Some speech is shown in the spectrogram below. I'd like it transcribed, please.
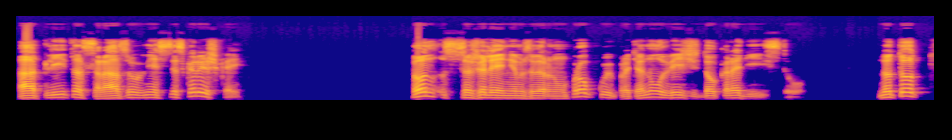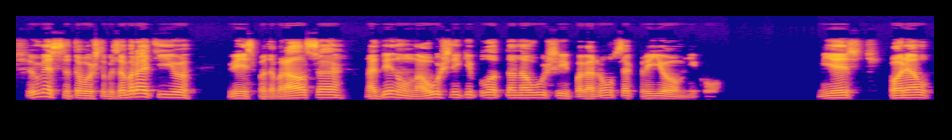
а отлита сразу вместе с крышкой. Он с сожалением завернул пробку и протянул вещь док-радисту. Но тот, вместо того, чтобы забрать ее, весь подобрался, надвинул наушники плотно на уши и повернулся к приемнику. — Есть, понял.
